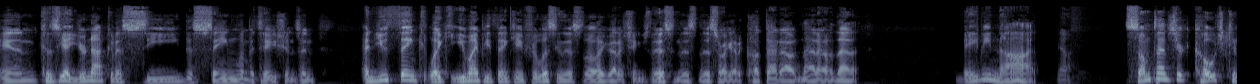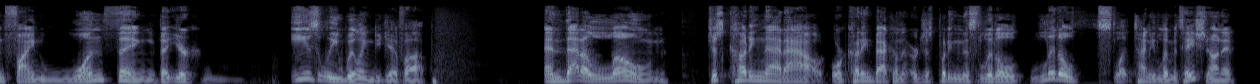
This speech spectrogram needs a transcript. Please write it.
And because yeah, you're not gonna see the same limitations. And and you think like you might be thinking if you're listening to this, oh, I gotta change this and this and this, or I gotta cut that out and that out and that. Maybe not. Yeah. Sometimes your coach can find one thing that you're easily willing to give up. And that alone just cutting that out or cutting back on that, or just putting this little little sli- tiny limitation on it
